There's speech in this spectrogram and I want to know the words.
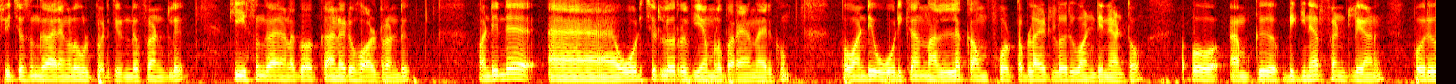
ഫീച്ചേഴ്സും കാര്യങ്ങളും ഉൾപ്പെടുത്തിയിട്ടുണ്ട്. ഫ്രണ്ടിൽ കീസും കാര്യങ്ങളൊക്കെ വെക്കാൻ ഒരു ഹോൾഡർ ഉണ്ട്. വണ്ടീന്റെ ഓടിച്ചിട്ടുള്ള റിവ്യൂ നമ്മൾ പറയാമെന്നായിരിക്കും അപ്പോൾ വണ്ടി ഓടിക്കാൻ നല്ല കംഫോർട്ടബിൾ ആയിട്ടുള്ള ഒരു വണ്ടിനെ കേട്ടോ അപ്പോൾ നമുക്ക് ബിഗിനർ ഫ്രണ്ട്ലിയാണ് ഇപ്പോൾ ഒരു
